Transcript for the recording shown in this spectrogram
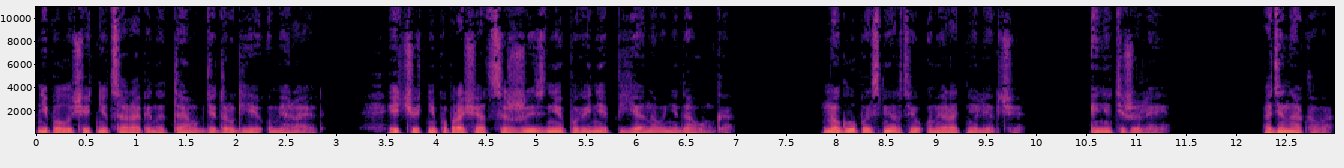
Не получить ни царапины там, где другие умирают. И чуть не попрощаться с жизнью по вине пьяного недоумка. Но глупой смертью умирать не легче и не тяжелее. Одинаково,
